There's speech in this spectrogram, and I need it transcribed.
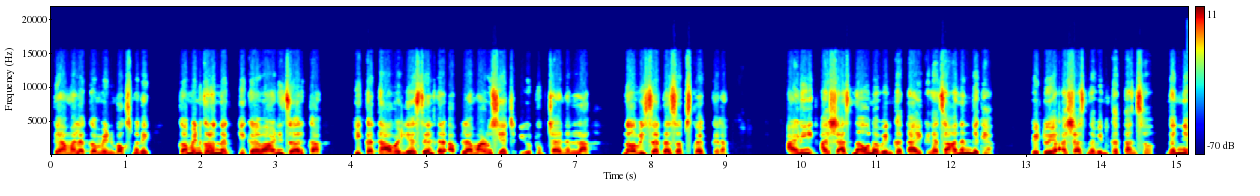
ते आम्हाला कमेंट बॉक्समध्ये कमेंट करून नक्की कळवा आणि जर का ही कथा आवडली असेल तर आपला माणूस या युट्यूब चॅनलला न विसरता सबस्क्राईब करा. आणि अशाच नवनवीन कथा ऐकण्याचा आनंद घ्या. भेटूया अशाच नवीन कथांसह. धन्यवाद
